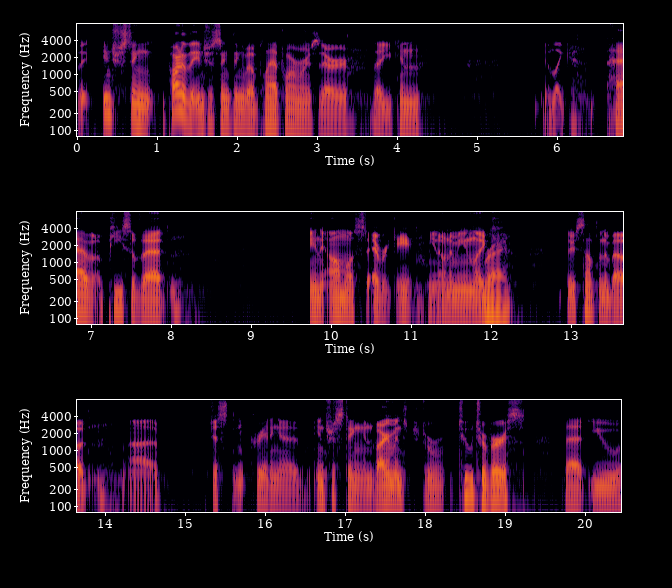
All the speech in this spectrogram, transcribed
the interesting part of the interesting thing about platformers are that you can like have a piece of that in almost every game you know what i mean like right. there's something about uh, just creating an interesting environment to, to traverse that you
